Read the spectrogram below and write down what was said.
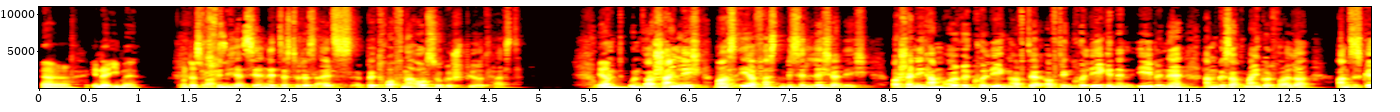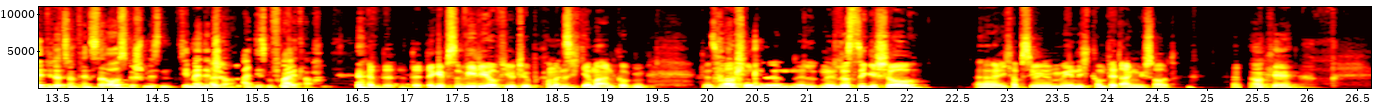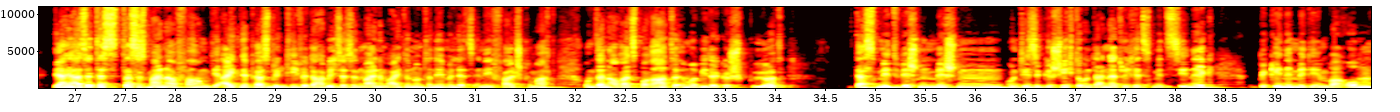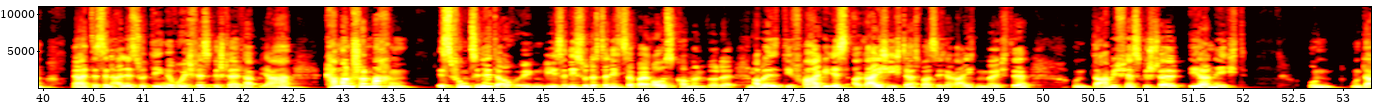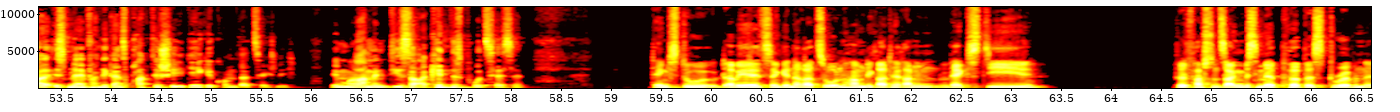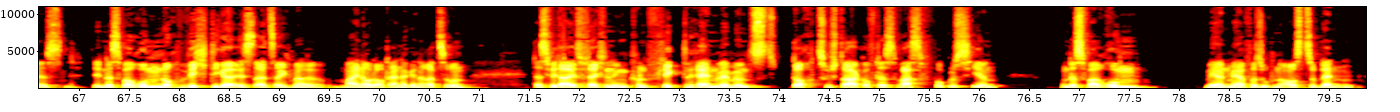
äh, in der E-Mail. Und das, das finde ich ja sehr nett, dass du das als Betroffener auch so gespürt hast. Ja. Und, und wahrscheinlich war es eher fast ein bisschen lächerlich. Wahrscheinlich haben eure Kollegen auf der auf den Kolleginnen-Ebene haben gesagt, mein Gott, Walter, haben sie das Geld wieder zum Fenster rausgeschmissen, die Manager also, an diesem Freitag. da, da, gibt's ein Video auf YouTube, kann man sich gerne mal angucken. Das war okay. schon eine, eine, eine lustige Show. Äh, ich habe sie mir nicht komplett angeschaut. Okay. Ja, ja, also das, das ist meine Erfahrung. Die eigene Perspektive, mhm. da habe ich das in meinem eigenen Unternehmen letztendlich falsch gemacht und dann auch als Berater immer wieder gespürt, dass mit Vision, Mission und diese Geschichte und dann natürlich jetzt mit Cinec beginnen mit dem Warum. Ja, das sind alles so Dinge, wo ich festgestellt habe, ja, kann man schon machen. Es funktioniert auch irgendwie. Es ist ja nicht so, dass da nichts dabei rauskommen würde. Mhm. Aber die Frage ist, erreiche ich das, was ich erreichen möchte? Und da habe ich festgestellt, eher nicht. Und, und da ist mir einfach eine ganz praktische Idee gekommen tatsächlich im Rahmen dieser Erkenntnisprozesse. Denkst du, da wir jetzt eine Generation haben, die gerade heranwächst, die ich würde fast schon sagen, ein bisschen mehr purpose-driven ist, denen das Warum noch wichtiger ist als, sag ich mal, meiner oder auch deiner Generation, dass wir da jetzt vielleicht in den Konflikt rennen, wenn wir uns doch zu stark auf das Was fokussieren und das Warum mehr und mehr versuchen auszublenden?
